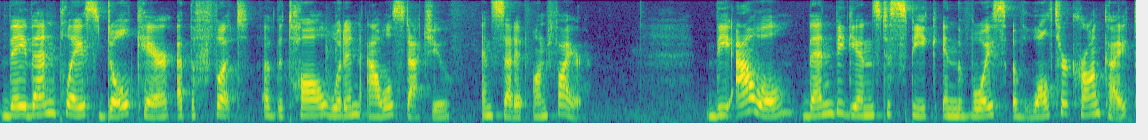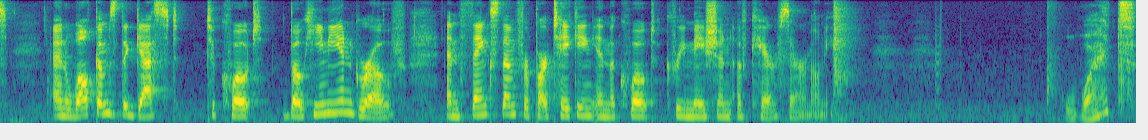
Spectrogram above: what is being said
They then place Dull Care at the foot of the tall wooden owl statue and set it on fire. The owl then begins to speak in the voice of Walter Cronkite and welcomes the guest to quote Bohemian Grove and thanks them for partaking in the quote cremation of care ceremony. What?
